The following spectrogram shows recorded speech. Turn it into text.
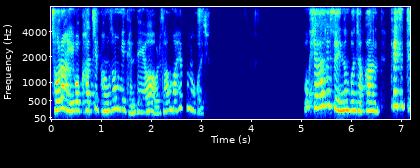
저랑 이거 같이 방송이 된대요. 그래서 한번 해보는 거죠. 혹시 하실 수 있는 분 잠깐 테스트,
